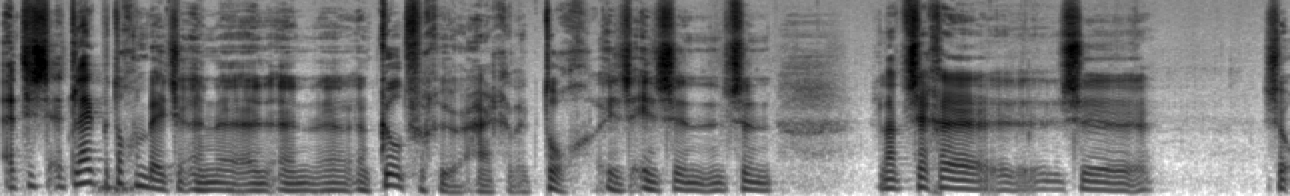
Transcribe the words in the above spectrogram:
Het, is, het lijkt me toch een beetje een, een, een, een cultfiguur eigenlijk, toch? In, in zijn, zijn, laat zeggen, zijn, zijn,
